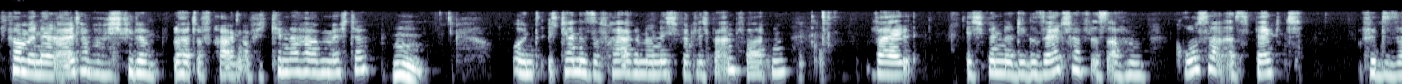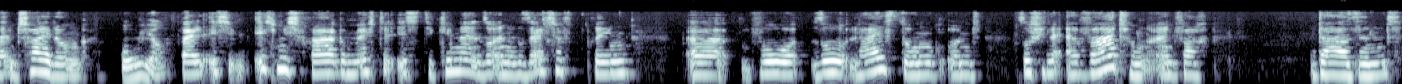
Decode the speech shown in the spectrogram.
ich komme in ein Alter, wo mich viele Leute fragen, ob ich Kinder haben möchte. hm. Und ich kann diese Frage noch nicht wirklich beantworten, weil ich finde, die Gesellschaft ist auch ein großer Aspekt für diese Entscheidung. Oh ja. Weil ich, ich mich frage, möchte ich die Kinder in so eine Gesellschaft bringen, äh, wo so Leistung und so viele Erwartungen einfach da sind,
